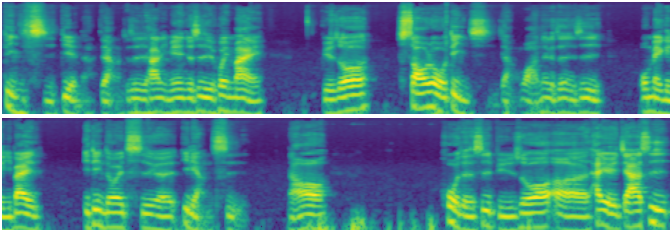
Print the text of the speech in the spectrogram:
定食店啊，这样就是它里面就是会卖，比如说烧肉定食这样，哇，那个真的是我每个礼拜一定都会吃个一两次，然后或者是比如说呃，还有一家是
